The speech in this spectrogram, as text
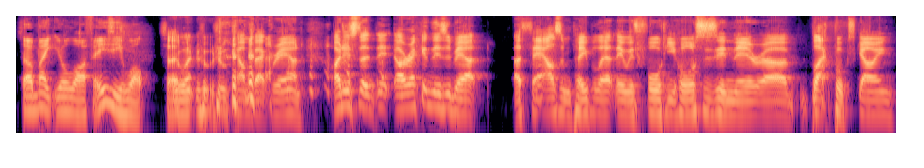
So it'll make your life easier, Walt. So it'll come back round. I just I reckon there's about a thousand people out there with 40 horses in their uh, black books going.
